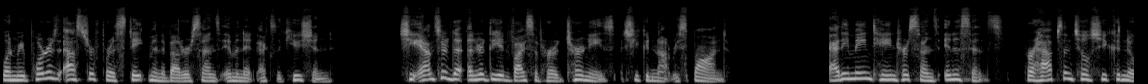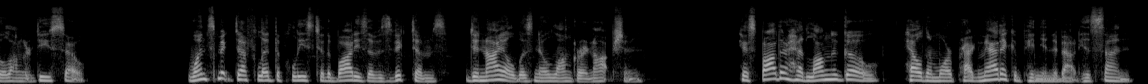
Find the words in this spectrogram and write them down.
When reporters asked her for a statement about her son's imminent execution, she answered that under the advice of her attorneys, she could not respond. Addie maintained her son's innocence, perhaps until she could no longer do so. Once McDuff led the police to the bodies of his victims, denial was no longer an option. His father had long ago held a more pragmatic opinion about his son.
